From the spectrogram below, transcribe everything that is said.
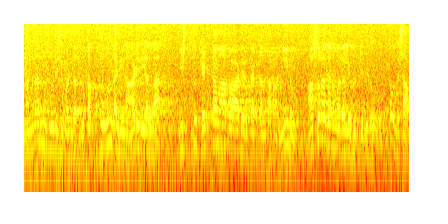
ನನ್ನನ್ನು ಕೂಡಿಸಿಕೊಂಡದ್ದು ತಪ್ಪು ಅಂತ ನೀನು ಆಡಿದೆಯಲ್ಲ ಇಷ್ಟು ಕೆಟ್ಟ ಮಾತು ಆಡಿರತಕ್ಕಂತಹ ನೀನು ಅಸುರ ಜನ್ಮದಲ್ಲಿ ಹುಟ್ಟಿಬಿಡು ಅಂತ ಒಂದು ಶಾಪ.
